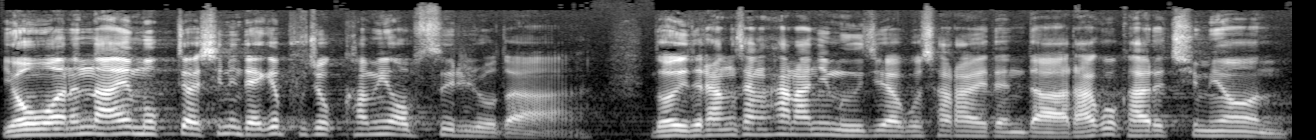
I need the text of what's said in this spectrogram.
여호와는 나의 목자신이 내게 부족함이 없으리로다. 너희들 항상 하나님 의지하고 살아야 된다라고 가르치면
